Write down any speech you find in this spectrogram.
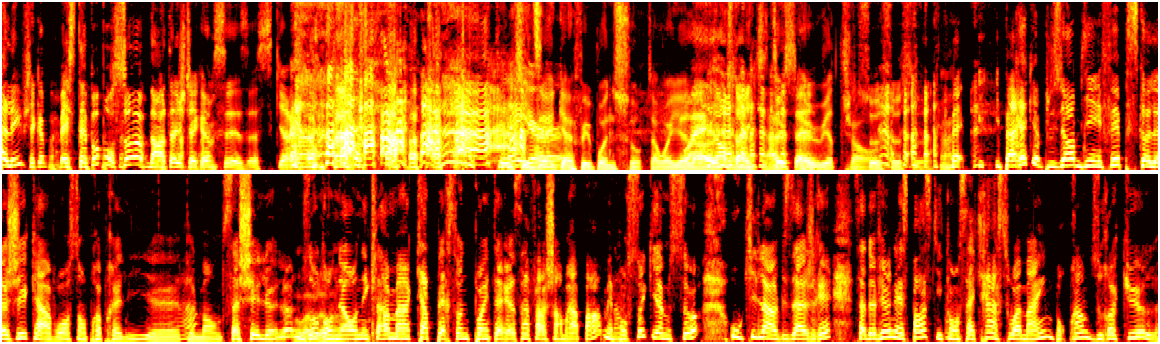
aller. J'étais comme, mais c'était pas pour ça. Puis Dans la tête, j'étais comme, c'est y a rien. Tu dis un café, pas une soupe. Ça voyait Ouais, là. non, c'est un- à- tu sais, c'est- à 8 chars. Ça, ça, ça. Ben, il- il paraît qu'il y a plusieurs bienfaits psychologiques à avoir son propre lit, euh, Ah. tout le monde. Sachez-le. Là. Nous autres, on, est- on est clairement quatre personnes pas intéressées à faire chambre à part. Mais pour ceux qui aiment ça ou qui l'envisageraient, ça devient un espace qui est consacré à soi-même pour prendre du recul.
